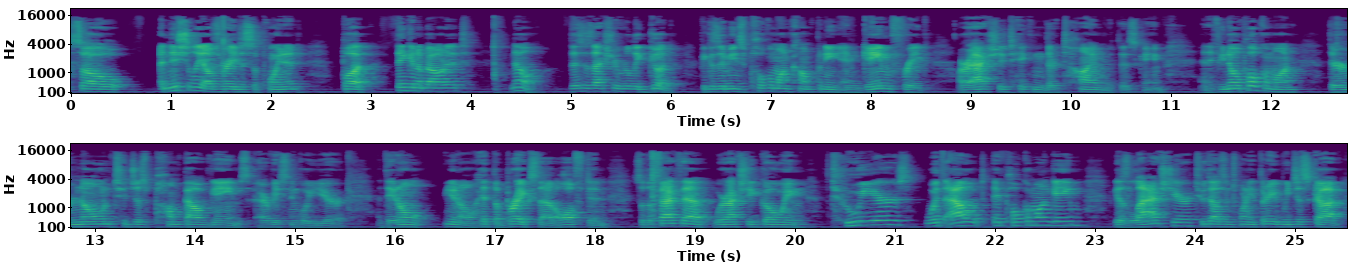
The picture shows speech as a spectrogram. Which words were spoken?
So initially I was very disappointed, but thinking about it, no, this is actually really good because it means Pokemon Company and Game Freak are actually taking their time with this game. And if you know Pokemon, they're known to just pump out games every single year. They don't, you know, hit the brakes that often. So the fact that we're actually going two years without a Pokemon game, because last year, 2023, we just got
